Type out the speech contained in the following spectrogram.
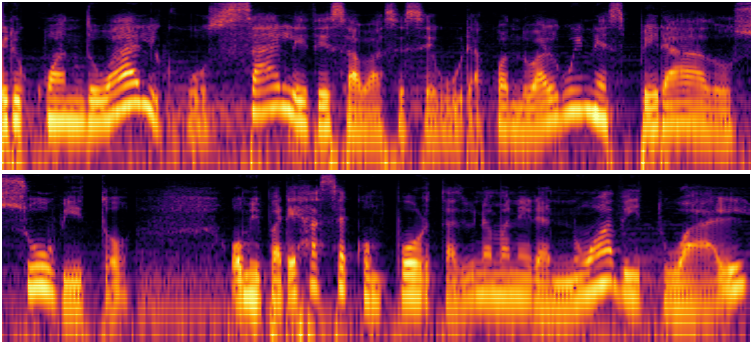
Pero cuando algo sale de esa base segura, cuando algo inesperado, súbito, o mi pareja se comporta de una manera no habitual,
